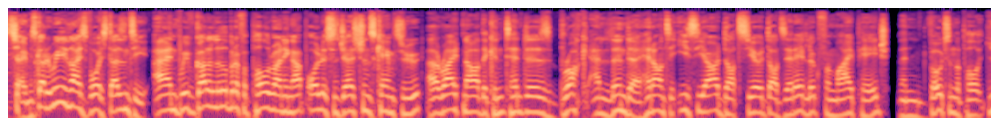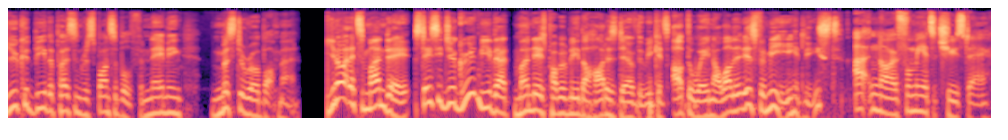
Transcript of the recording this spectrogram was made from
Shame. He's got a really nice voice, doesn't he? And we've got a little bit of a poll running up. All your suggestions came through. Uh, right now, the contenders, Brock and Linda, head on to ecr.co.za, look for my page, then vote in the poll. You could be the person responsible for naming Mr. Robot Man. You know what? It's Monday. Stacey, do you agree with me that Monday is probably the hardest day of the week? It's out the way now. Well, it is for me, at least. Uh, no, for me it's a Tuesday.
